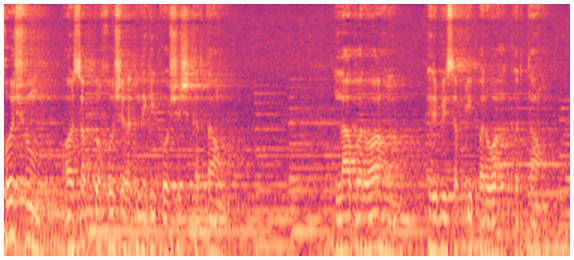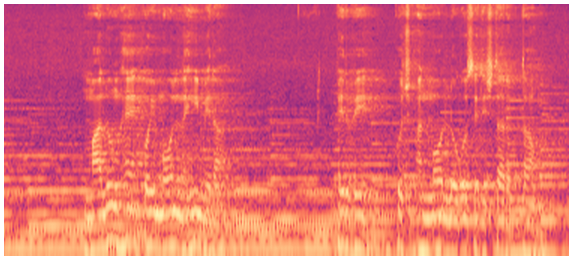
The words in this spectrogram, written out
खुश हूँ और सबको खुश रखने की कोशिश करता हूँ। लापरवाह हूँ, फिर भी सबकी परवाह करता हूँ। मालूम है, कोई मोल नहीं मेरा, फिर भी कुछ अनमोल लोगों से रिश्ता रखता हूँ।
